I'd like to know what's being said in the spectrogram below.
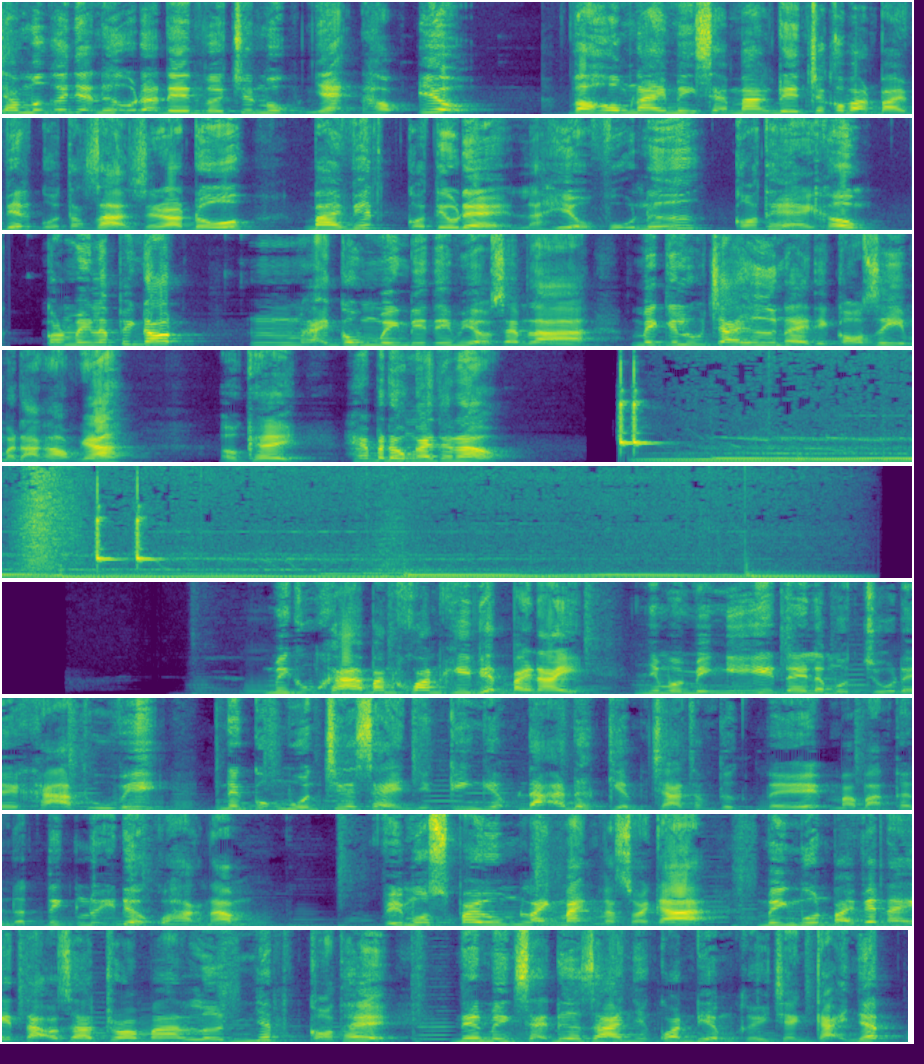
Chào mừng các nhận hữu đã đến với chuyên mục Nhẹ học yêu. Và hôm nay mình sẽ mang đến cho các bạn bài viết của tác giả Gerardo. Bài viết có tiêu đề là hiểu phụ nữ có thể hay không. Còn mình là Pink Dot. Ừ, hãy cùng mình đi tìm hiểu xem là mấy cái lũ trai hư này thì có gì mà đáng học nhá. Ok, hãy bắt đầu ngay thế nào. Mình cũng khá băn khoăn khi viết bài này, nhưng mà mình nghĩ đây là một chủ đề khá thú vị nên cũng muốn chia sẻ những kinh nghiệm đã được kiểm tra trong thực tế mà bản thân đã tích lũy được qua hàng năm. Vì một spy room lành mạnh và xoái ca, mình muốn bài viết này tạo ra drama lớn nhất có thể nên mình sẽ đưa ra những quan điểm gây tranh cãi nhất.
